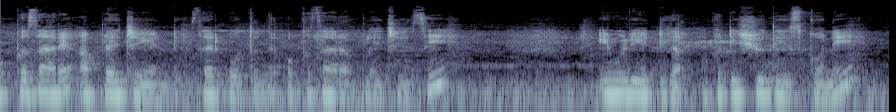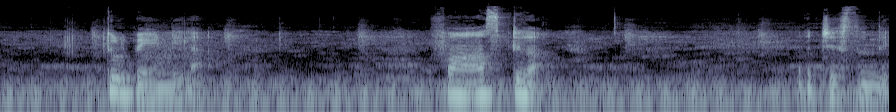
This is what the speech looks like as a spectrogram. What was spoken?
ఒక్కసారి అప్లై చేయండి. సరిపోతుంది. ఒక్కసారి అప్లై చేసి ఇమీడియట్గా ఒక టిష్యూ తీసుకొని తుడిపేయండి ఇలా. ఫాస్ట్గా వచ్చేస్తుంది.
